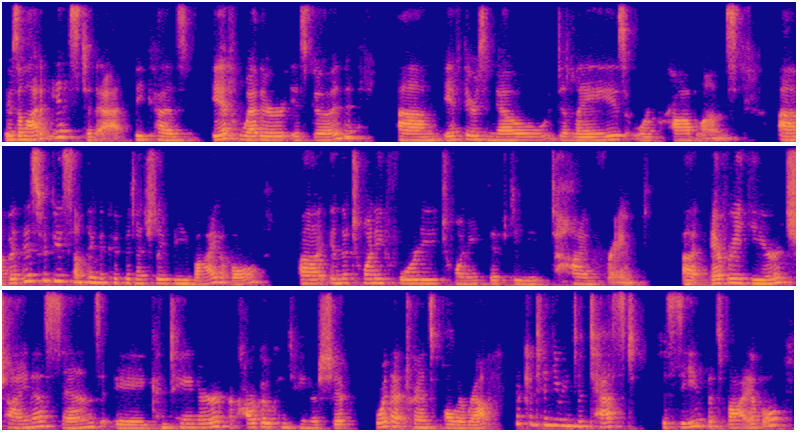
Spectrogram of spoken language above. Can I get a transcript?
There's a lot of ifs to that because if weather is good, um, if there's no delays or problems, uh, but this would be something that could potentially be viable uh, in the 2040, 2050 timeframe. Uh, every year, China sends a container, a cargo container ship for that transpolar route. They're continuing to test to see if it's viable.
